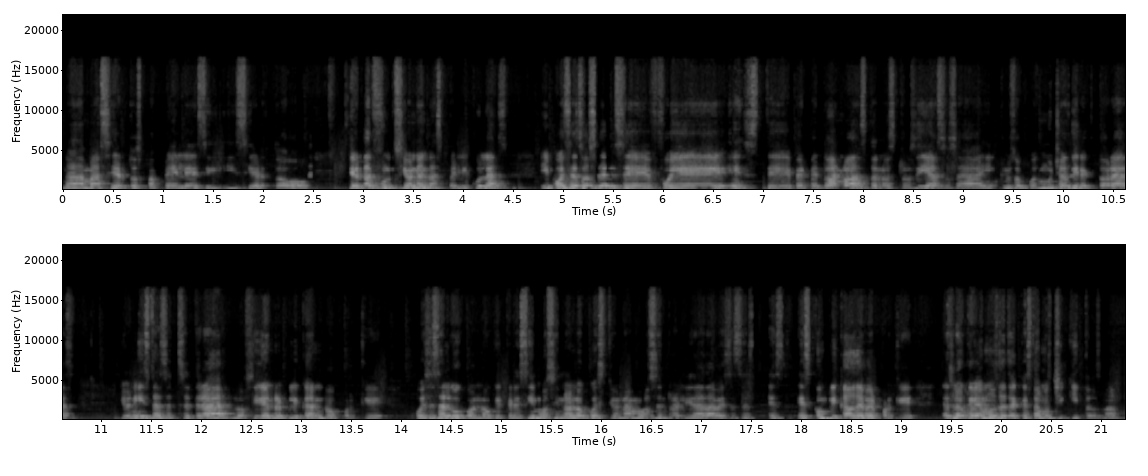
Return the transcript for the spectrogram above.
nada más ciertos papeles y, cierto, cierta función en las películas y pues eso se, fue este, perpetuando hasta nuestros días, o sea, incluso pues muchas directoras, guionistas, etcétera, lo siguen replicando porque pues es algo con lo que crecimos y no lo cuestionamos, en realidad a veces es, complicado de ver porque es lo que vemos desde que estamos chiquitos, ¿no?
